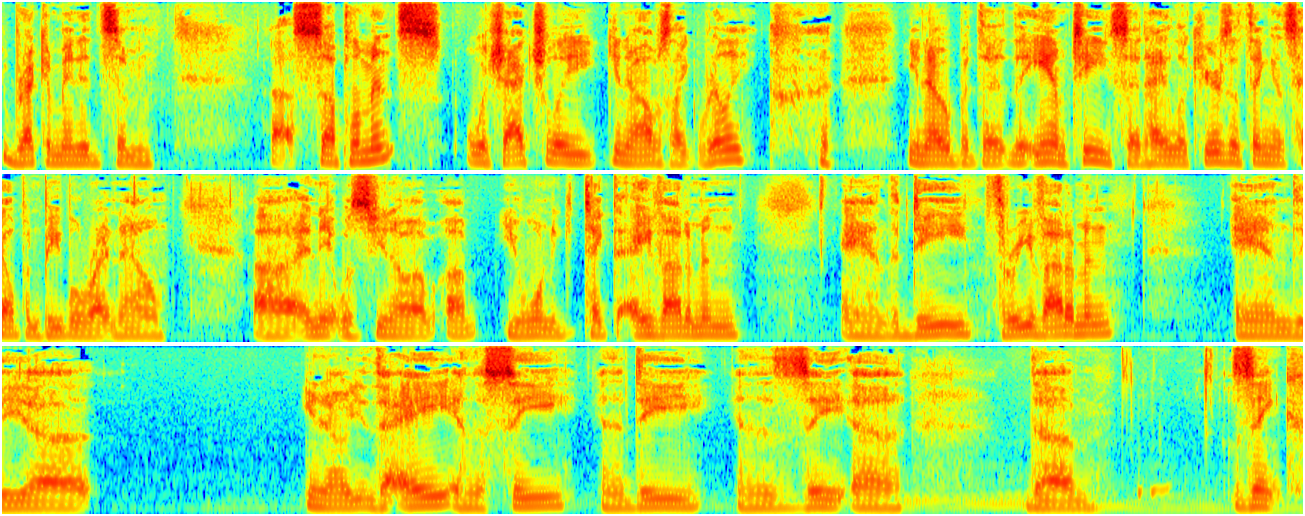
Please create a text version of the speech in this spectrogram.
recommended some uh, supplements, which actually, you know, I was like, really, you know, but the the EMT said, hey, look, here's the thing that's helping people right now. Uh, and it was, you know, uh, you want to take the A vitamin and the D3 vitamin and the, uh, you know, the A and the C and the D and the Z, uh, the zinc,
